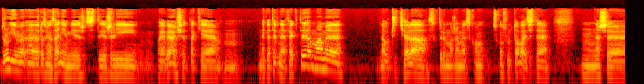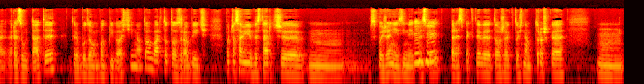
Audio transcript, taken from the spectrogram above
drugim e, rozwiązaniem jest, jeżeli pojawiają się takie mm, negatywne efekty, a mamy nauczyciela, z którym możemy skonsultować te nasze rezultaty, które budzą wątpliwości, no to warto to zrobić, bo czasami wystarczy mm, spojrzenie z innej perspe- perspektywy, to, że ktoś nam troszkę mm,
